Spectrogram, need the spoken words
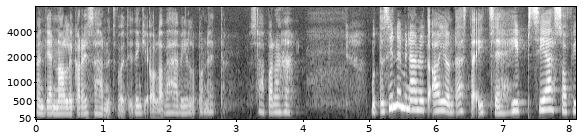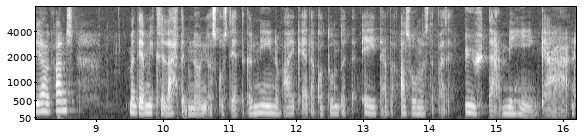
mä en tiedä, nallikarissahan nyt voi tietenkin olla vähän vilponen, että saapa nähdä. Mutta sinne minä nyt aion tästä itse hipsiä Sofian kanssa. Mä en tiedä, miksi lähteminen on joskus, tiettäkö, niin vaikeaa, kun tuntuu, että ei täältä asunnosta pääse yhtään mihinkään.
